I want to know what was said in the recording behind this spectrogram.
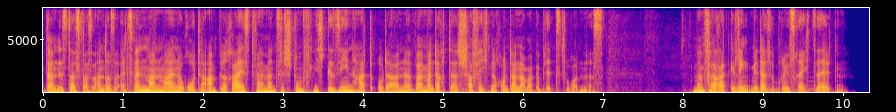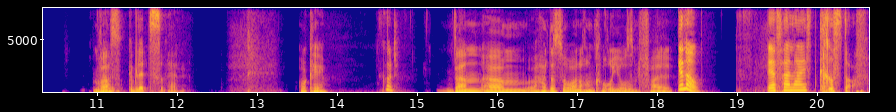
dann ist das was anderes, als wenn man mal eine rote Ampel reißt, weil man sie stumpf nicht gesehen hat oder ne, weil man dachte, das schaffe ich noch und dann aber geblitzt worden ist. Mit dem Fahrrad gelingt mir das übrigens recht selten, Was? geblitzt zu werden. Okay. Gut. Dann ähm, hattest du aber noch einen kuriosen Fall. Genau. Der Fall heißt Christoph.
